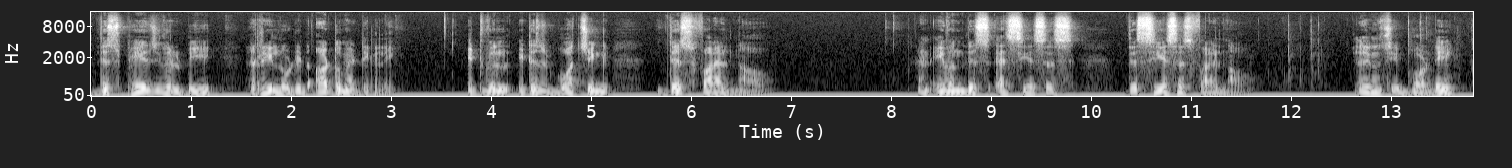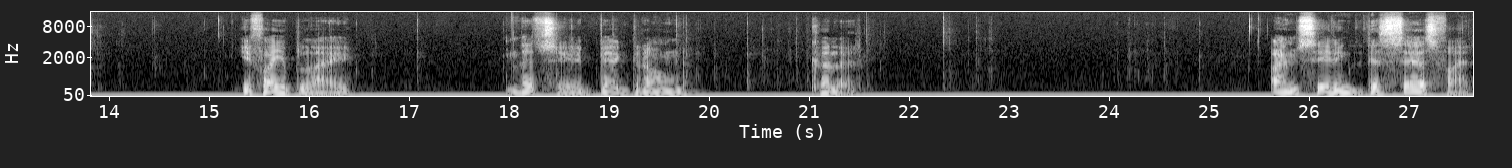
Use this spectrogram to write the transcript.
this page will be reloaded automatically. It will it is watching this file now and even this SCSS this CSS file now as you can see body if I apply let's say background color I'm saving this Sass file.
